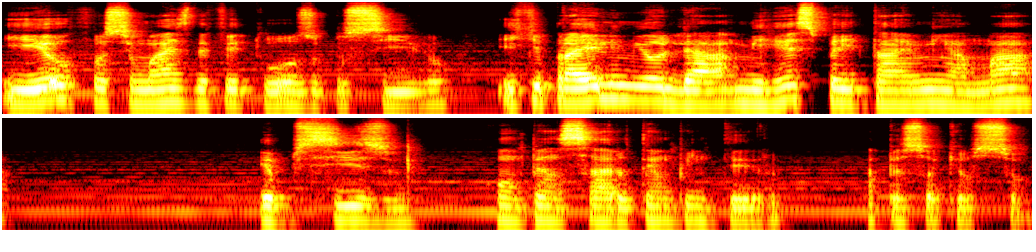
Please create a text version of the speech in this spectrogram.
e eu fosse o mais defeituoso possível e que para ele me olhar, me respeitar e me amar, eu preciso compensar o tempo inteiro a pessoa que eu sou.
